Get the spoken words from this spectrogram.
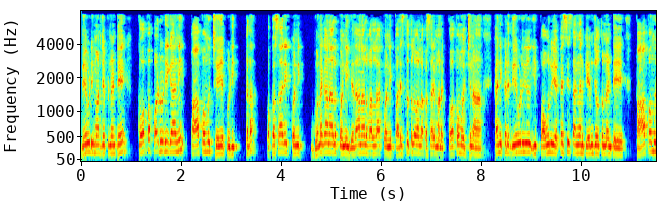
దేవుడి మాట చెప్పినంటే కోపపడుడి కానీ పాపము చేయకుడి కదా? ఒకసారి కొన్ని గుణగణాలు కొన్ని విధానాల వల్ల కొన్ని పరిస్థితుల వల్ల ఒకసారి మనకు కోపం వచ్చినా కానీ ఇక్కడ దేవుడు ఈ పౌలు ఎఫ్ఎస్సి సంఘానికి ఏం చెబుతుందంటే పాపము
